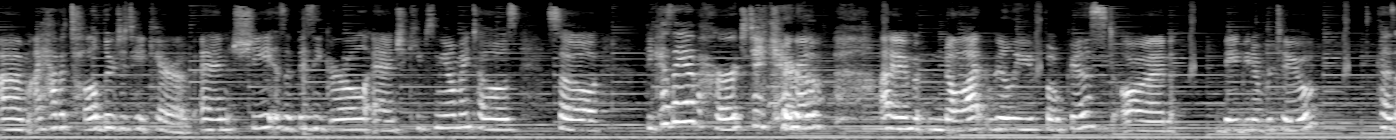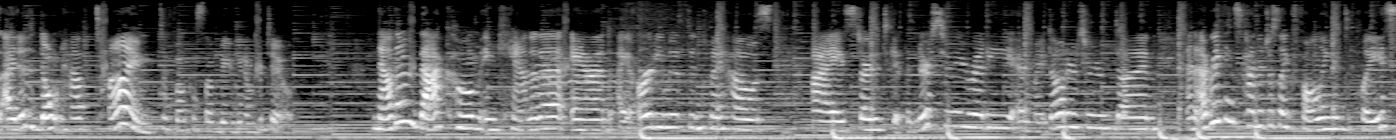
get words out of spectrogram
um, I have a toddler to take care of and she is a busy girl and she keeps me on my toes. So because I have her to take care of, I'm not really focused on baby number two because I just don't have time to focus on baby number two. Now that I'm back home in Canada and I already moved into my house, I started to get the nursery ready and my daughter's room done and everything's kind of just like falling into place.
